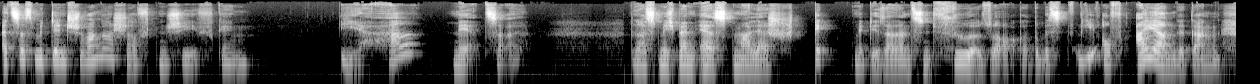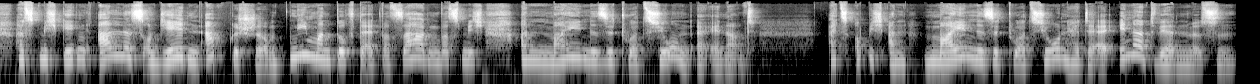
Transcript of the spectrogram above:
als das mit den Schwangerschaften schief ging. Ja, Mehrzahl. Du hast mich beim ersten Mal erstickt mit dieser ganzen Fürsorge. Du bist wie auf Eiern gegangen, hast mich gegen alles und jeden abgeschirmt. Niemand durfte etwas sagen, was mich an meine Situation erinnert. Als ob ich an meine Situation hätte erinnert werden müssen.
